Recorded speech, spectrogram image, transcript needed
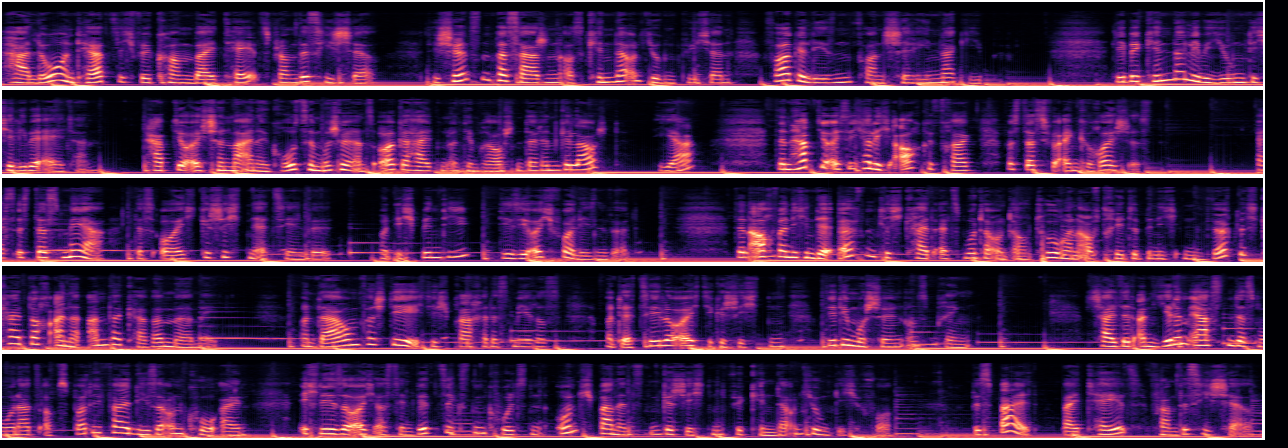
Hallo und herzlich willkommen bei Tales from the Seashell. Die schönsten Passagen aus Kinder- und Jugendbüchern, vorgelesen von Shirin Nagib. Liebe Kinder, liebe Jugendliche, liebe Eltern, habt ihr euch schon mal eine große Muschel ans Ohr gehalten und dem Rauschen darin gelauscht? Ja? Dann habt ihr euch sicherlich auch gefragt, was das für ein Geräusch ist. Es ist das Meer, das euch Geschichten erzählen will. Und ich bin die, die sie euch vorlesen wird. Denn auch wenn ich in der Öffentlichkeit als Mutter und Autorin auftrete, bin ich in Wirklichkeit doch eine Undercover Mermaid. Und darum verstehe ich die Sprache des Meeres und erzähle euch die Geschichten, die die Muscheln uns bringen. Schaltet an jedem ersten des Monats auf Spotify, Deezer und Co. ein. Ich lese euch aus den witzigsten, coolsten und spannendsten Geschichten für Kinder und Jugendliche vor. Bis bald bei Tales from the Seashell.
